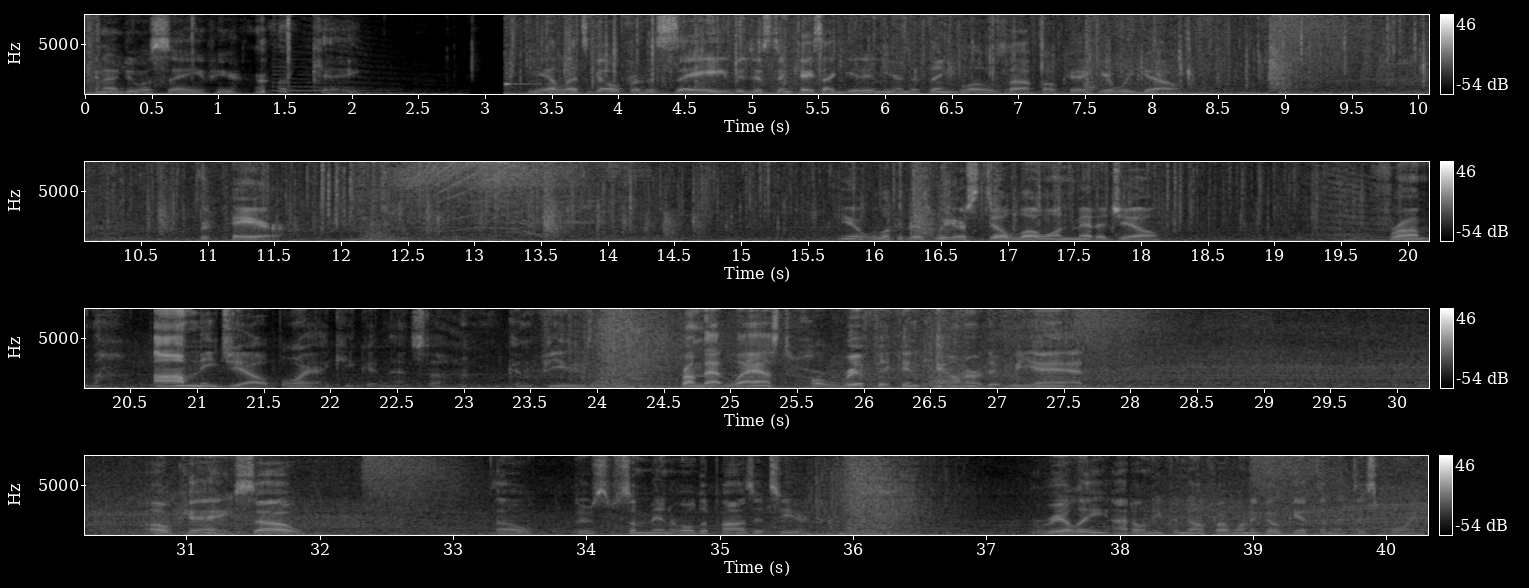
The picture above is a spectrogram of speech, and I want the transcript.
Can I do a save here? okay. Yeah, let's go for the save, just in case I get in here and the thing blows up. Okay, here we go. Prepare. You know, look at this. We are still low on Medi-gel from Omnigel. Boy, I keep getting that stuff confused. From that last horrific encounter that we had. Okay, so Oh, There's some mineral deposits here? Really? I don't even know if I want to go get them at this point.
